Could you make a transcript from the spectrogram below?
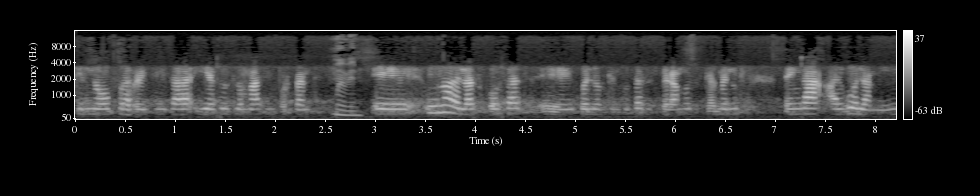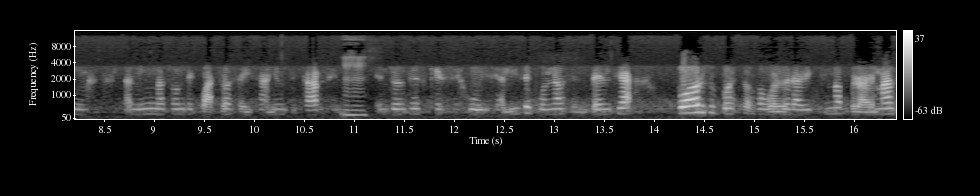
que no fue revictimizada y eso es lo más importante. Muy bien. Eh, una de las cosas, eh, pues lo que nosotros esperamos es que al menos tenga algo de la mínima. La mínima son de cuatro a seis años de cárcel. Entonces, que se judicialice con una sentencia, por supuesto, a favor de la víctima, pero además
